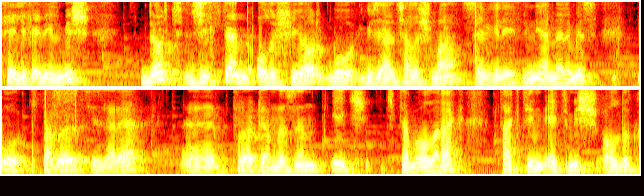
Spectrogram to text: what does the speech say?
telif edilmiş. Dört ciltten oluşuyor bu güzel çalışma sevgili dinleyenlerimiz. Bu kitabı sizlere e, programımızın ilk kitabı olarak takdim etmiş olduk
